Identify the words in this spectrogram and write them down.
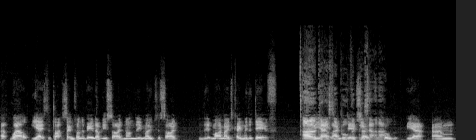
Uh, well, yes, the clutch centre on the BMW side, and on the motor side, the, my motor came with a diff. Oh, okay. So you pulled diff, the piece so out of that. Pulled, yeah, um,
